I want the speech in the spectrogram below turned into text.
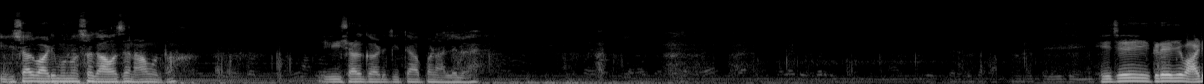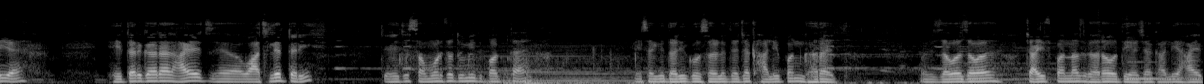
ईशालवाडी म्हणून असं गावाचं नाव होतं. ईशालगड जिथे आपण आलेलो आहे. हे जे इकडे जे वाडी आहे हे तर घर आहेच वाचलेत तरी. ते हे जे समोरचं तुम्ही बघताय हे सगळी दरी कोसळले त्याच्याखाली पण घरं आहेत. म्हणजे जवळजवळ चाळीस पन्नास घरं होती याच्या खाली आहेत.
